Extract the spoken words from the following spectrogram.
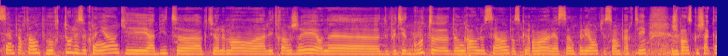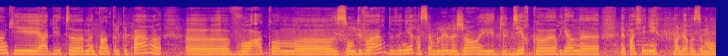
C'est important pour tous les Ukrainiens qui habitent actuellement à l'étranger. On a de petites gouttes d'un grand océan parce que vraiment il y a 5 millions qui sont partis. Je pense que chacun qui habite maintenant quelque part euh, voit comme euh, son devoir de venir rassembler les gens et de dire que rien n'est pas fini malheureusement.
